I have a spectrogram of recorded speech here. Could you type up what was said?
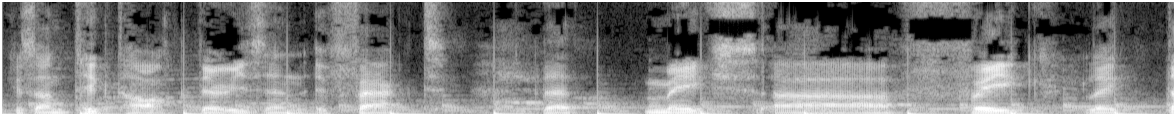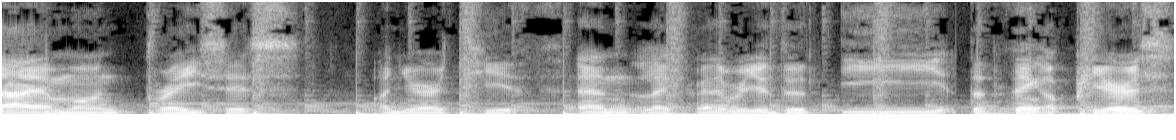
because on TikTok there is an effect that makes uh, fake like diamond braces on your teeth and like whenever you do E the thing appears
